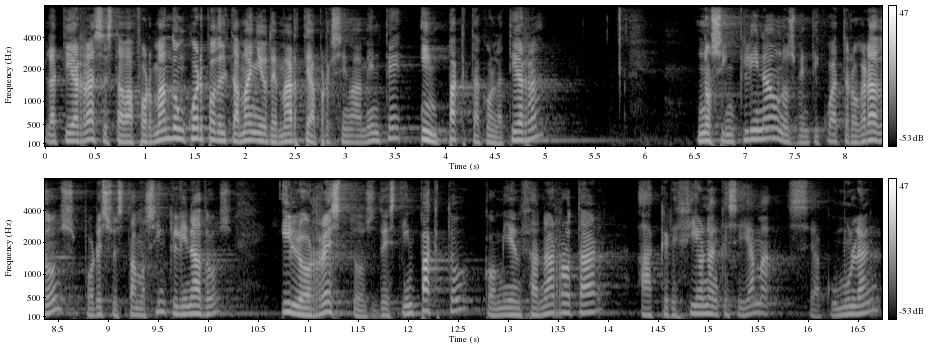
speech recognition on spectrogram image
La Tierra se estaba formando, un cuerpo del tamaño de Marte aproximadamente, impacta con la Tierra, nos inclina unos 24 grados, por eso estamos inclinados, y los restos de este impacto comienzan a rotar, acrecionan, que se llama, se acumulan,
